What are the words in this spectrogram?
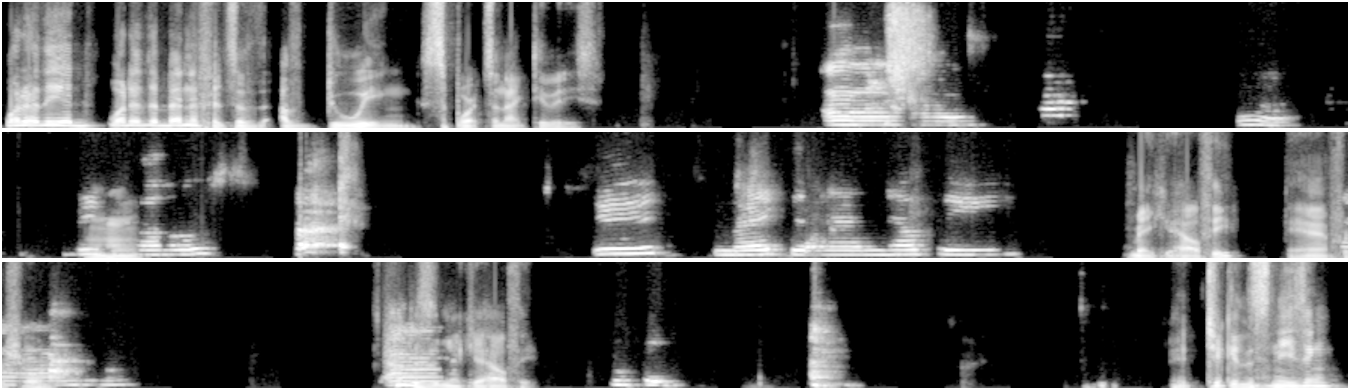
What are the what are the benefits of of doing sports and activities? Uh, because it makes them healthy. Make you healthy? Yeah, for sure. Um, How does it make you healthy? Chicken sneezing?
